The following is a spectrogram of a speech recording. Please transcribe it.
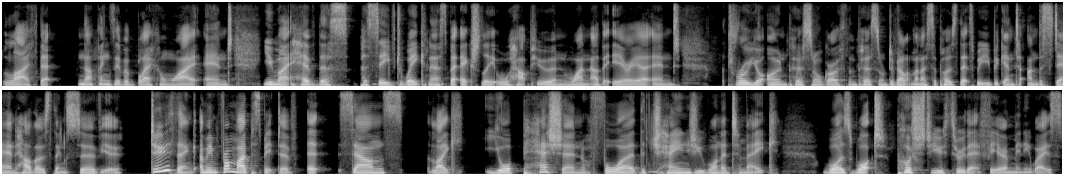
life that nothing's ever black and white and you might have this perceived weakness but actually it will help you in one other area and through your own personal growth and personal development i suppose that's where you begin to understand how those things serve you do you think, I mean, from my perspective, it sounds like your passion for the change you wanted to make was what pushed you through that fear in many ways.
